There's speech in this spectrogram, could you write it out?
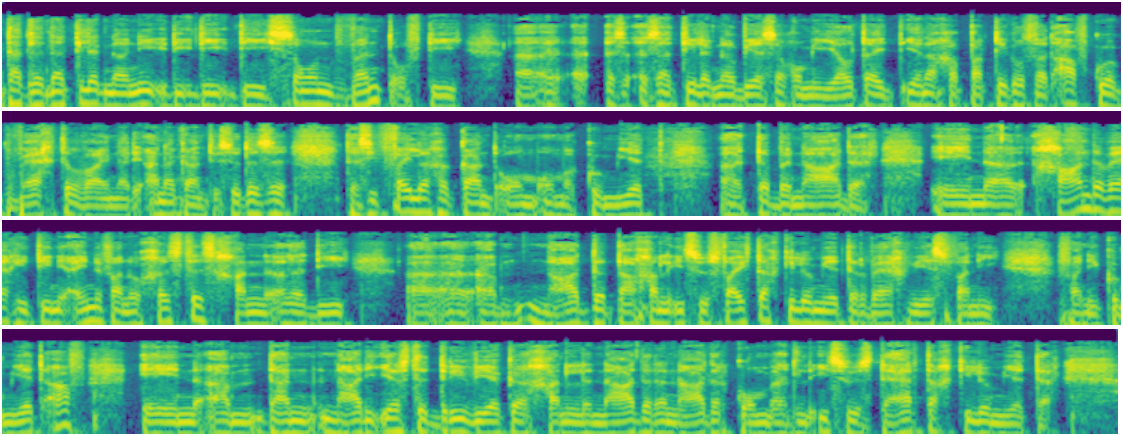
dat dit natuurlik nou nie die die die sonwind of die uh, is is natuurlik nou besig om die heeltyd enige partikels wat afkook weg te waai na die ander kant toe. So dis 'n dis die veilige kant om om 'n komeet uh, te benader. En uh, gaandeweg hier teen die einde van Augustus gaan hulle die uh, um, na dit dan gaan hulle iets soos 50 km weg wees van die van die komeet af en um, dan na die eerste 3 weke gaan hulle nader en nader kom met iets soos 30 km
